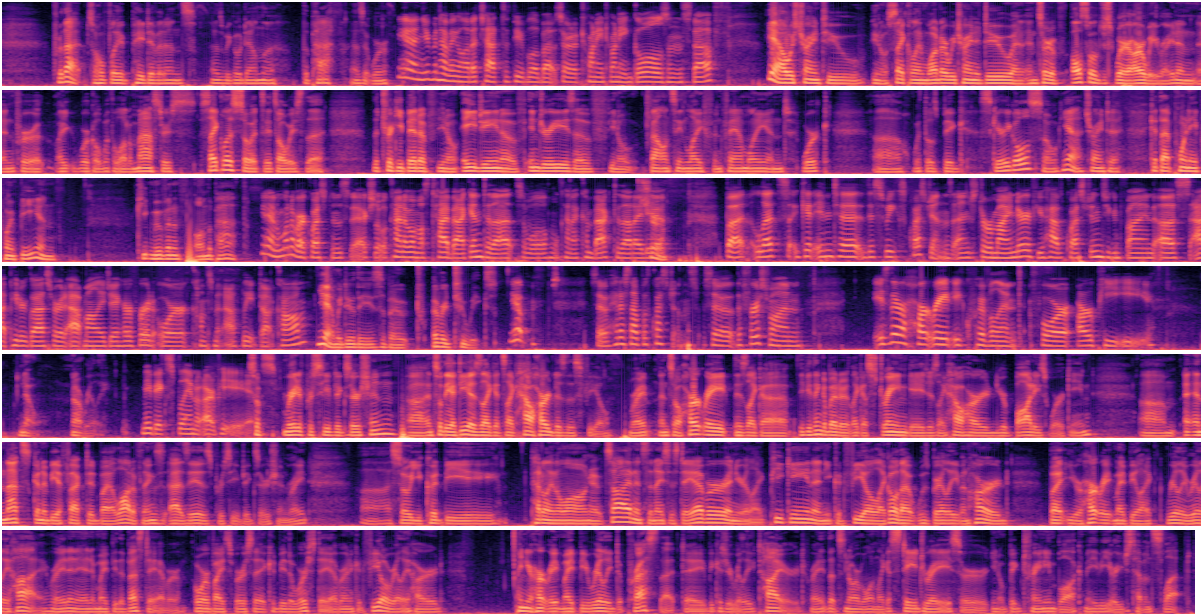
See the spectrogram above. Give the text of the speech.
for that. So hopefully pay dividends as we go down the, the path, as it were. Yeah, and you've been having a lot of chats with people about sort of 2020 goals and stuff. Yeah, always trying to, you know, cycle in what are we trying to do and, and sort of also just where are we, right? And and for I work with a lot of masters cyclists, so it's it's always the the tricky bit of, you know, aging, of injuries, of, you know, balancing life and family and work. Uh, with those big scary goals. So yeah, trying to get that point A, point B, and keep moving on the path. Yeah, and one of our questions today actually will kind of almost tie back into that, so we'll we'll kind of come back to that idea. Sure. But let's get into this week's questions. And just a reminder, if you have questions, you can find us at Peter Glassford, at Molly J. Hurford, or consummateathlete.com. Yeah, we do these about every two weeks. Yep. So hit us up with questions. So the first one is there a heart rate equivalent for RPE? No, not really. Maybe explain what RPE is. So rate of perceived exertion, uh, and so the idea is like it's like how hard does this feel, right? And so heart rate is like a if you think about it like a strain gauge is like how hard your body's working, um, and that's going to be affected by a lot of things, as is perceived exertion, right? Uh, so you could be pedaling along outside and it's the nicest day ever and you're like peaking and you could feel like oh that was barely even hard but your heart rate might be like really really high right? And, and it might be the best day ever or vice versa. It could be the worst day ever and it could feel really hard and your heart rate might be really depressed that day because you're really tired right? That's normal in like a stage race or you know big training block maybe or you just haven't slept.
